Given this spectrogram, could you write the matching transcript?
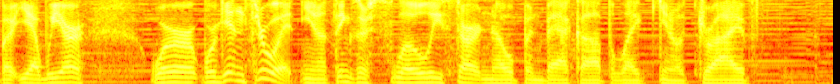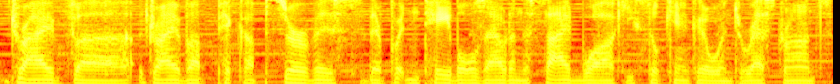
But yeah, we are we're we're getting through it. You know, things are slowly starting to open back up. Like you know, drive drive uh, drive up pickup service. They're putting tables out on the sidewalk. You still can't go into restaurants.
